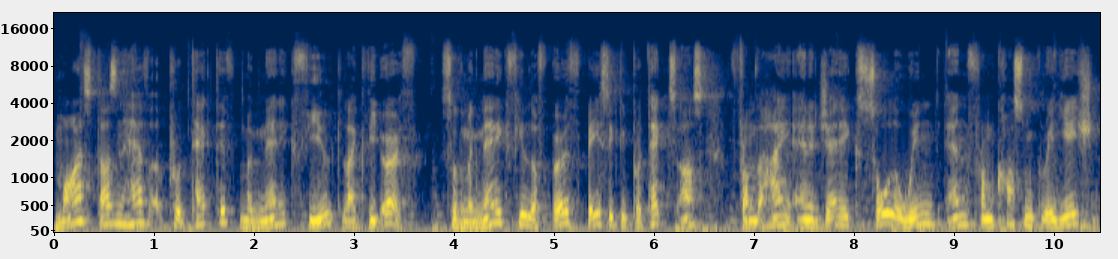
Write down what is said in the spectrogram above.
Mars doesn't have a protective magnetic field like the Earth. So the magnetic field of Earth basically protects us from the high energetic solar wind and from cosmic radiation.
